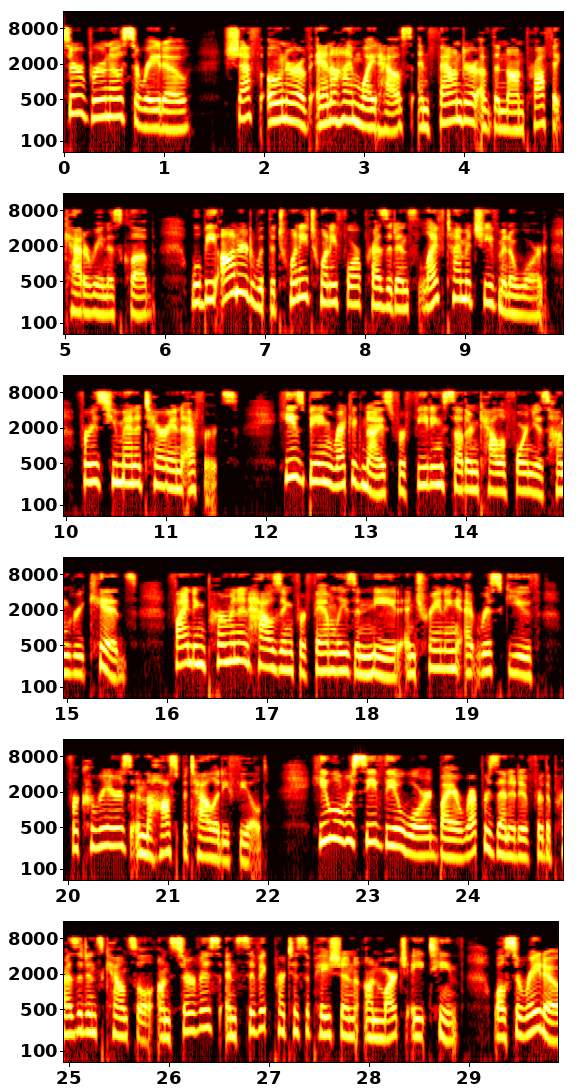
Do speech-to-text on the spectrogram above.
Sir Bruno Serato, chef owner of Anaheim White House and founder of the nonprofit Caterina's Club, will be honored with the 2024 President's Lifetime Achievement Award for his humanitarian efforts. He is being recognized for feeding Southern California's hungry kids, finding permanent housing for families in need, and training at risk youth for careers in the hospitality field. He will receive the award by a representative for the President's Council on Service and Civic Participation on March 18th, while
